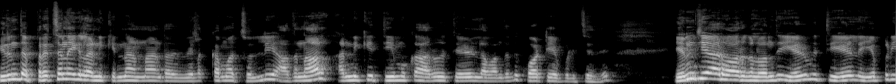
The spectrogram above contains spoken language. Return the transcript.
இருந்த பிரச்சனைகள் அன்னைக்கு என்னென்னன்றது விளக்கமாக சொல்லி அதனால் அன்னைக்கு திமுக அறுபத்தி ஏழில் வந்தது கோட்டையை பிடிச்சது. எம்ஜிஆர் அவர்கள் வந்து எழுபத்தி ஏழு எப்படி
